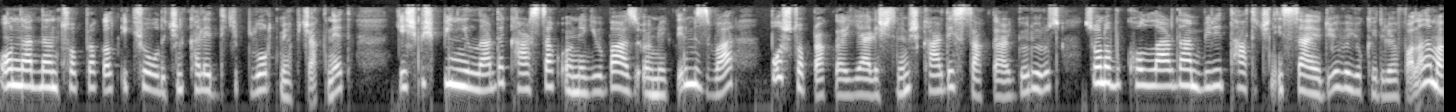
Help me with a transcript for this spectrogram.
Onlardan toprak alıp iki oğlu için kale dikip lord mu yapacak net? Geçmiş bin yıllarda Karstak örneği gibi bazı örneklerimiz var boş topraklara yerleştirilmiş kardeş saklar görüyoruz. Sonra bu kollardan biri taht için isyan ediyor ve yok ediliyor falan ama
